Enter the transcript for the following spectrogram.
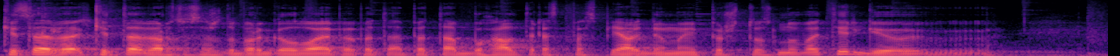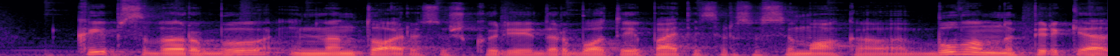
Kita, kita vertus, aš dabar galvoju apie, tą- apie tą buhalterės paspjaudimą į pirštus, nu, va irgi, kaip svarbu inventorius, už kurį darbuotojai patys ir susimoka. Buvom nupirkę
